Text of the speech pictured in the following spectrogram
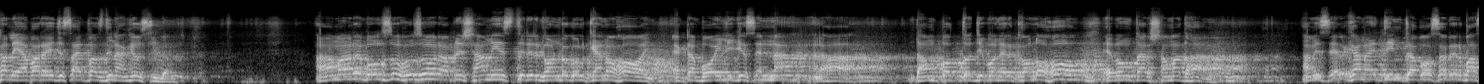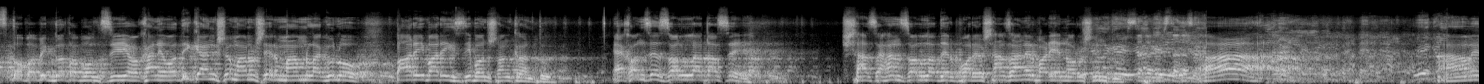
সালে, আবার এই যে চার পাঁচ দিন আগেও ছিলাম আমার বলছো, হুজুর, আপনি স্বামী স্ত্রীর গন্ডগোল কেন হয়? একটা বই লিখেছেন না? দাম্পত্য জীবনের কলহ এবং তার সমাধান। আমি জেলখানায় তিনটা বছরের বাস্তব অভিজ্ঞতা বলছি, ওখানে অধিকাংশ মানুষের মামলাগুলো পারিবারিক জীবন সংক্রান্ত। এখন যে জল্লাদ আছে শাহজাহান জল্লাদের পরে, শাহজাহানের বাড়ি নরসিংদী। আমি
